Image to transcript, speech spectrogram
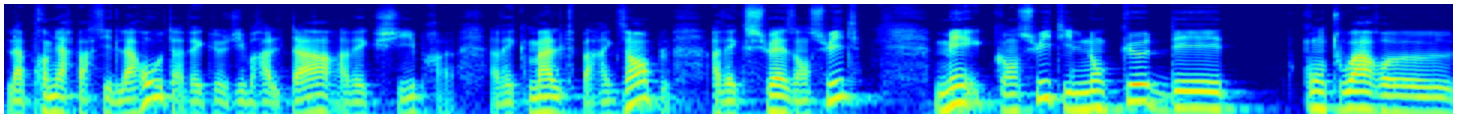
la première partie de la route, avec Gibraltar, avec Chypre, avec Malte par exemple, avec Suez ensuite, mais qu'ensuite ils n'ont que des comptoirs euh,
